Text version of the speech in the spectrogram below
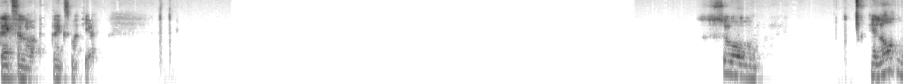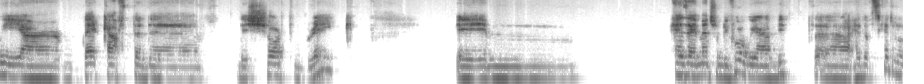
Thanks a lot. Thanks, Mattia. So, hello, we are back after the, the short break. Um, as I mentioned before, we are a bit uh, ahead of schedule,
